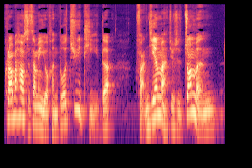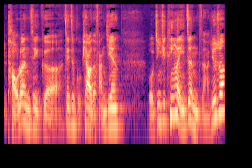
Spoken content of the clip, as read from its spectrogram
Clubhouse 上面有很多具体的房间嘛，就是专门讨论这个这只股票的房间，我进去听了一阵子啊，就是说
